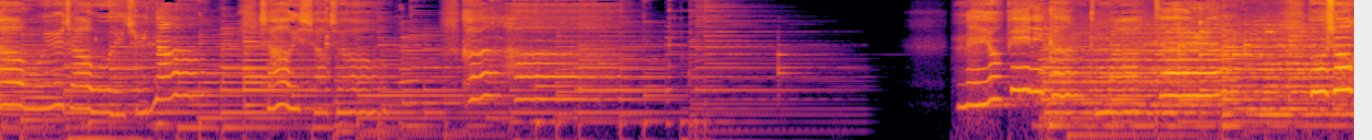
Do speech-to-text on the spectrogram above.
毫无预兆无理取闹，笑一笑就和好。没有比你更懂我的人，不说话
